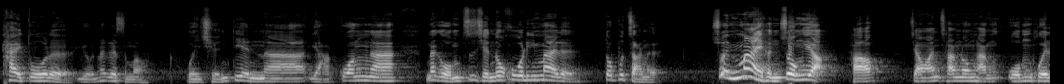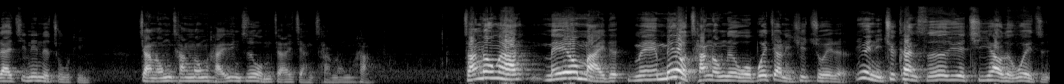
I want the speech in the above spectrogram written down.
太多了，有那个什么。伟全电呐，亚光呐，那个我们之前都获利卖了，都不涨了，所以卖很重要。好，讲完长隆行，我们回来今天的主题，讲龙长隆海运之后，我们再来讲长隆行。长隆行没有买的，没没有长隆的，我不会叫你去追的，因为你去看十二月七号的位置。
